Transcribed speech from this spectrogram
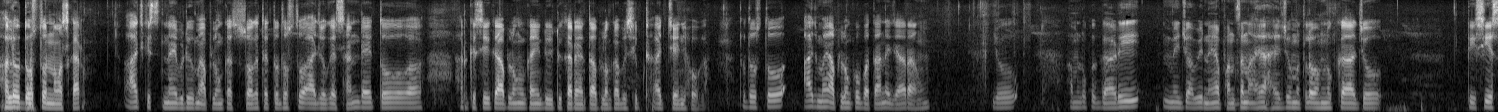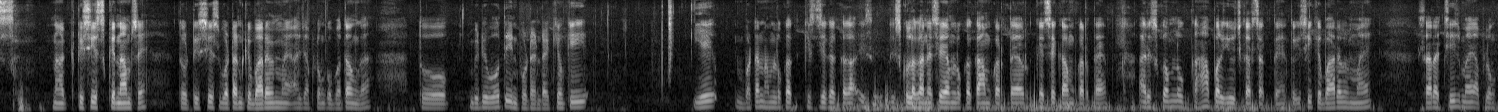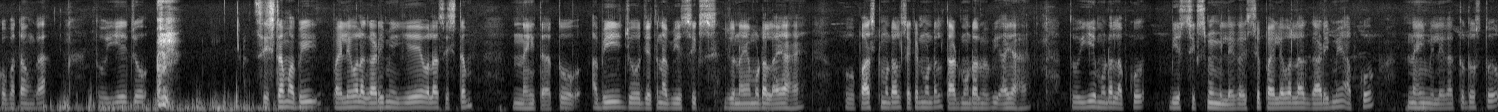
Hello दोस्तों, नमस्कार। आज किस नए वीडियो में आप लोगों का स्वागत है? तो दोस्तों, आज हो गया संडे तो हर किसी का आप लोगों को कहीं ड्यूटी कर रहे हैं तो आप लोगों का भी शिफ्ट आज चेंज होगा। तो दोस्तों, आज मैं आप लोगों को बताने जा रहा हूँ, जो हम लोग का गाड़ी में जो अभी नया फ़ंक्शन आया है, जो मतलब हम लोग का जो टी सी एस ना टी सी एस के नाम से तो टी सी एस बटन के बारे में मैं आज आप लोगों को बताऊँगा। तो वीडियो बहुत ही इंपॉर्टेंट है, क्योंकि ये बटन हम लोग का किस जगह का इस, इसको लगाने से हम लोग का काम करता है और कैसे काम करता है और इसको हम लोग कहाँ पर यूज़ कर सकते हैं। तो इसी के बारे में मैं सारा चीज़ मैं आप लोगों को बताऊँगा। तो ये जो सिस्टम अभी पहले वाला गाड़ी में ये वाला सिस्टम नहीं था। तो अभी जो जितना बी एस सिक्स जो नया मॉडल आया है, वो first model, second model, third model में भी आया है। तो ये मॉडल आपको बी एस सिक्स में मिलेगा। इससे पहले वाला गाड़ी में आपको नहीं मिलेगा। तो दोस्तों,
